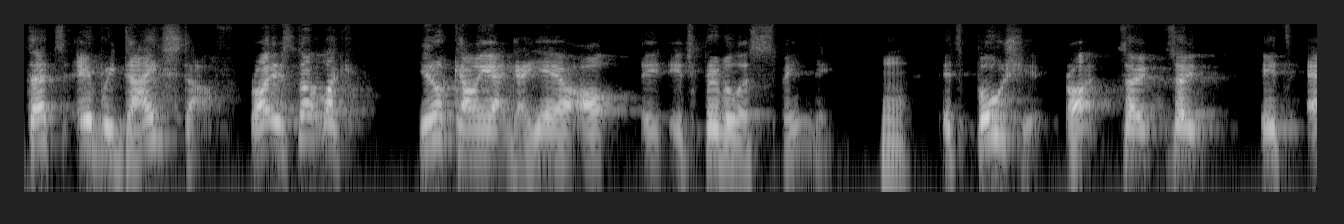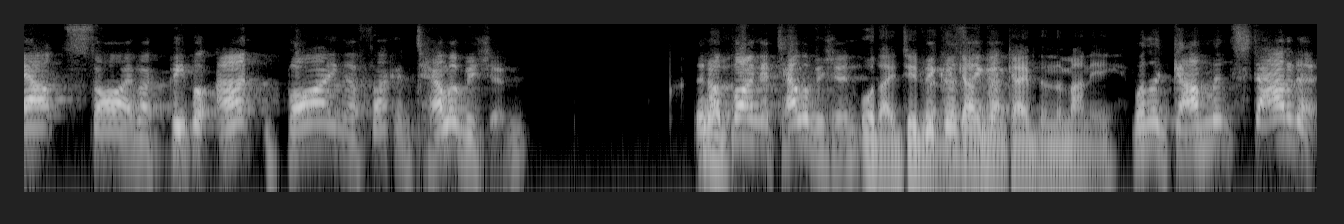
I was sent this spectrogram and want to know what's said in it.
that's everyday stuff, right? It's not like you're not going out and go, yeah, I'll, it, it's frivolous spending. Hmm. It's bullshit, right? So so it's outside. Like people aren't buying a fucking television. They're Well, not buying a television. Or they did when the government got- gave them the money. Well, the government started it.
